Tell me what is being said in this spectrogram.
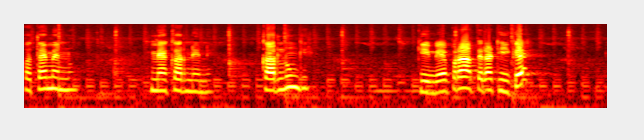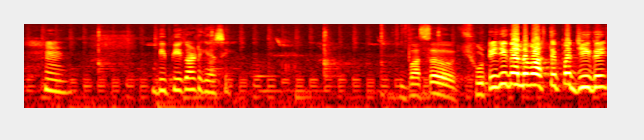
ਪਤਾ ਹੈ ਮੈਨੂੰ ਮੈਂ ਕਰਨੇ ਨੇ। ਕਰ ਲੂੰਗੀ। ਕਿਵੇਂ ਭਰਾ ਤੇਰਾ ਠੀਕ ਹੈ? ਹੂੰ ਬੀਪੀ ਘਟ ਗਿਆ ਸੀ। ਬਸ ਛੋਟੀ ਜੀ ਗੱਲ ਵਾਸਤੇ ਭੱਜੀ ਗਈ।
